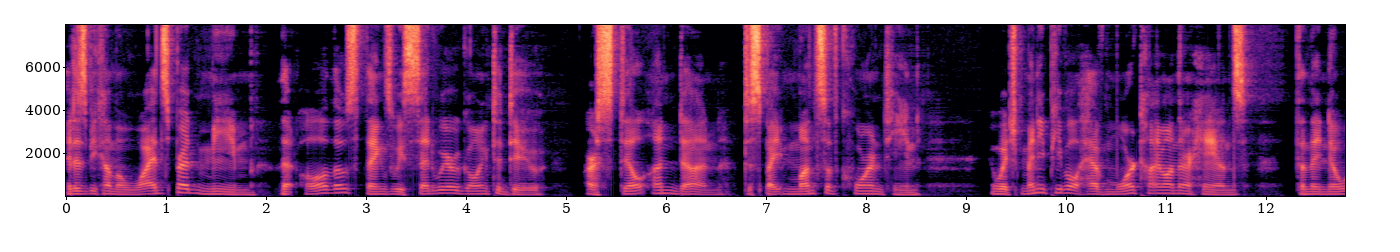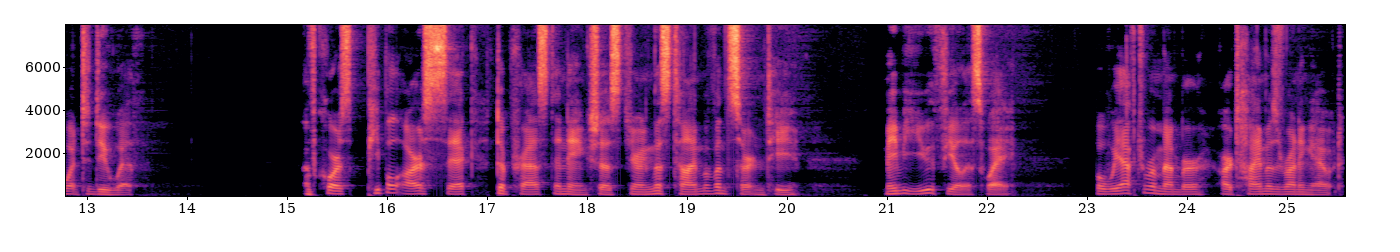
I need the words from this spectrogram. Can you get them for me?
It has become a widespread meme that all of those things we said we were going to do are still undone despite months of quarantine in which many people have more time on their hands than they know what to do with. Of course, people are sick, depressed, and anxious during this time of uncertainty. Maybe you feel this way, but we have to remember our time is running out.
